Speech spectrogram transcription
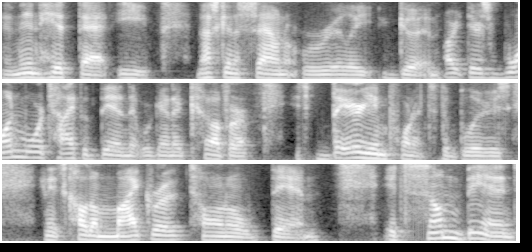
and then hit that E. And that's going to sound really good. All right, there's one more type of bend that we're going to cover. It's very important to the blues and it's called a microtonal bend. It's some bend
